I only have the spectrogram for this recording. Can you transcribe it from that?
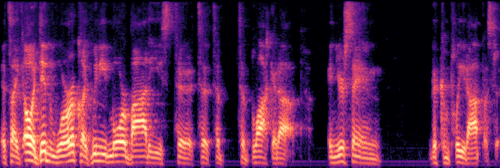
It's like, oh, it didn't work. Like we need more bodies to to to to block it up. And you're saying the complete opposite.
